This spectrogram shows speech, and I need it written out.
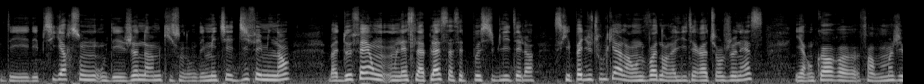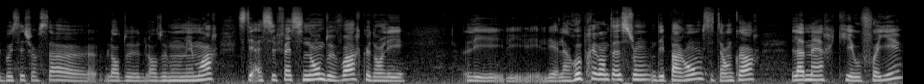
des, petits garçons ou des jeunes hommes qui sont dans des métiers dits féminins, bah, de fait, on, laisse la place à cette possibilité-là. Ce qui n'est pas du tout le cas. Là, on le voit dans la littérature jeunesse. Il y a encore, euh, moi j'ai bossé sur ça lors, de, lors de mon mémoire. C'était assez fascinant de voir que dans les la représentation des parents, c'était encore la mère qui est au foyer,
